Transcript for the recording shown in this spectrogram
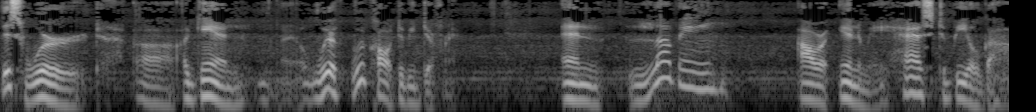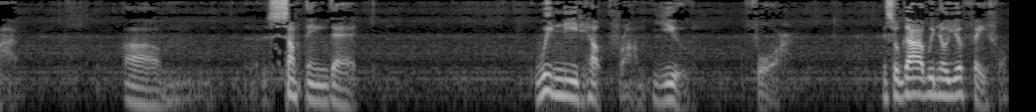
this word uh, again, we're we're called to be different. And loving our enemy has to be, oh God, um, something that we need help from you for. And so, God, we know you're faithful.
